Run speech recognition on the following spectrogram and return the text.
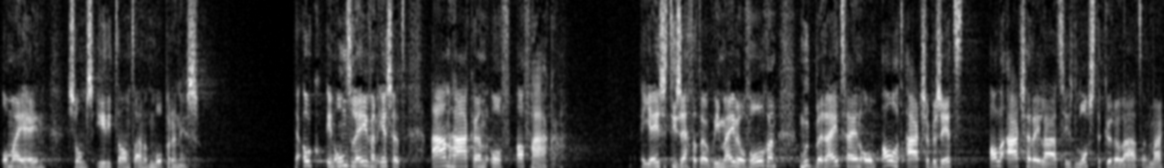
om mij heen soms irritant aan het mopperen is. Ja, ook in ons leven is het aanhaken of afhaken. En Jezus die zegt dat ook. Wie mij wil volgen, moet bereid zijn om al het aardse bezit, alle aardse relaties los te kunnen laten. Maar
